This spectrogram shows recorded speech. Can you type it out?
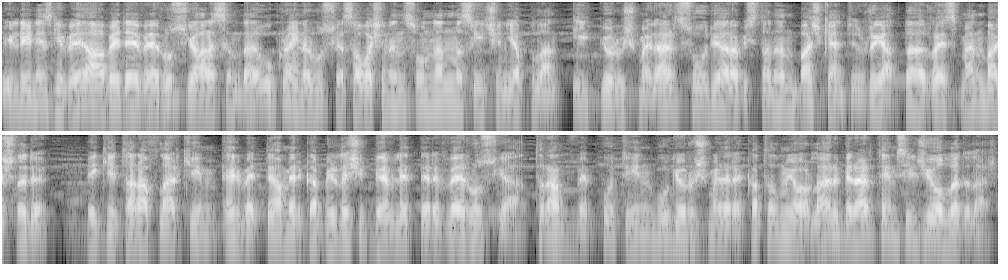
Bildiğiniz gibi ABD ve Rusya arasında Ukrayna-Rusya savaşının sonlanması için yapılan ilk görüşmeler Suudi Arabistan'ın başkenti Riyad'da resmen başladı. Peki taraflar kim? Elbette Amerika Birleşik Devletleri ve Rusya. Trump ve Putin bu görüşmelere katılmıyorlar, birer temsilci yolladılar.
